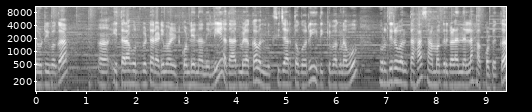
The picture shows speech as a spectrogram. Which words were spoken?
ನೋಡ್ರಿ, ಇವಾಗ ಈ ಥರ ಹುರಿದ್ಬಿಟ್ಟು ರೆಡಿ ಮಾಡಿ ಇಟ್ಕೊಂಡೆ ನಾನಿಲ್ಲಿ. ಅದಾದ್ಮೇಳಕ ಒಂದು ಮಿಕ್ಸಿ ಜಾರ್ ತೊಗೋರಿ. ಇದಕ್ಕೆ ಇವಾಗ ನಾವು ಹುರಿದಿರುವಂತಹ ಸಾಮಗ್ರಿಗಳನ್ನೆಲ್ಲ ಹಾಕ್ಕೊಬೇಕು.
